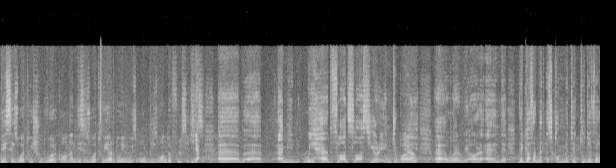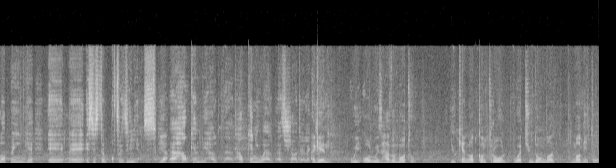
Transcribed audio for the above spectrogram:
This is what we should work on, and this is what we are doing with all these wonderful cities. Yeah, uh, uh, I mean, we had floods last year in Dubai, Yeah. uh, where we are, and uh, the government is committed to developing a, a, a system of resilience. Yeah. Uh, how can we help that? How can you help as Schneider Electric? Again, we always have a motto. You cannot control what you do not monitor.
